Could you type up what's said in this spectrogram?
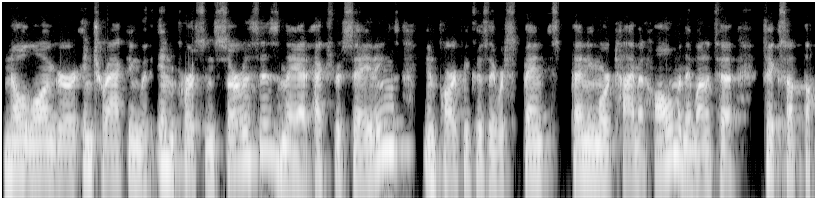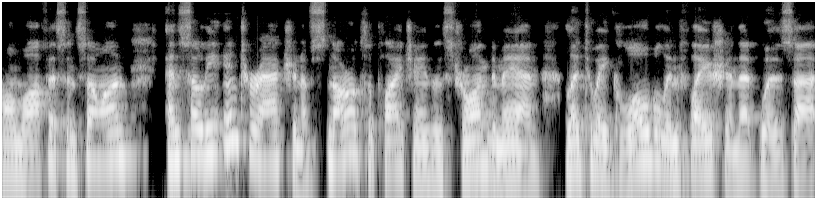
no longer interacting with in-person services and they had extra savings. In part, because they were spend, spending more time at home and they wanted to fix up the home office and so on. And so, the interaction of snarled supply chains and strong demand led to a global inflation that was, uh,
